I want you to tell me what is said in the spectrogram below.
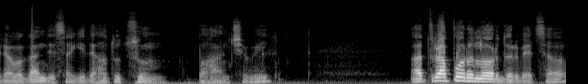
իրավական դեսագետը հատուցում բանջվել Այդ ռապորը նոր դրվեցավ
